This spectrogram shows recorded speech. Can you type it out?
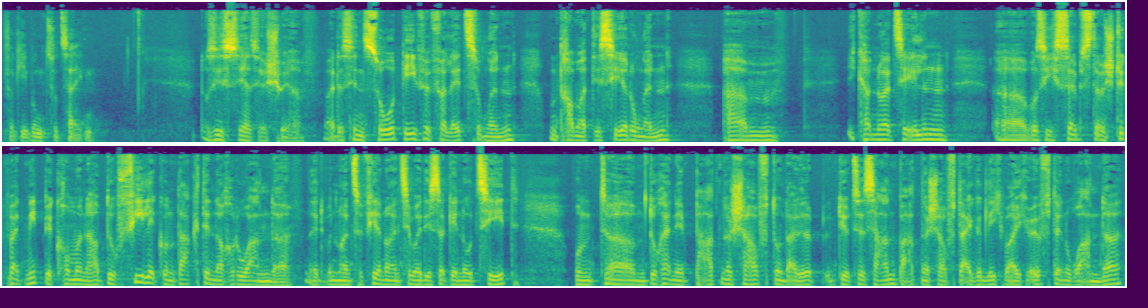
Vergebung zu zeigen? Das ist sehr, sehr schwer, weil das sind so tiefe Verletzungen und Traumatisierungen. Ähm, ich kann nur erzählen, äh, was ich selbst ein Stück weit mitbekommen habe, durch viele Kontakte nach Ruanda. 1994 war dieser Genozid und ähm, durch eine Partnerschaft und eine Diözesanpartnerschaft eigentlich war ich öfter in Ruanda,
